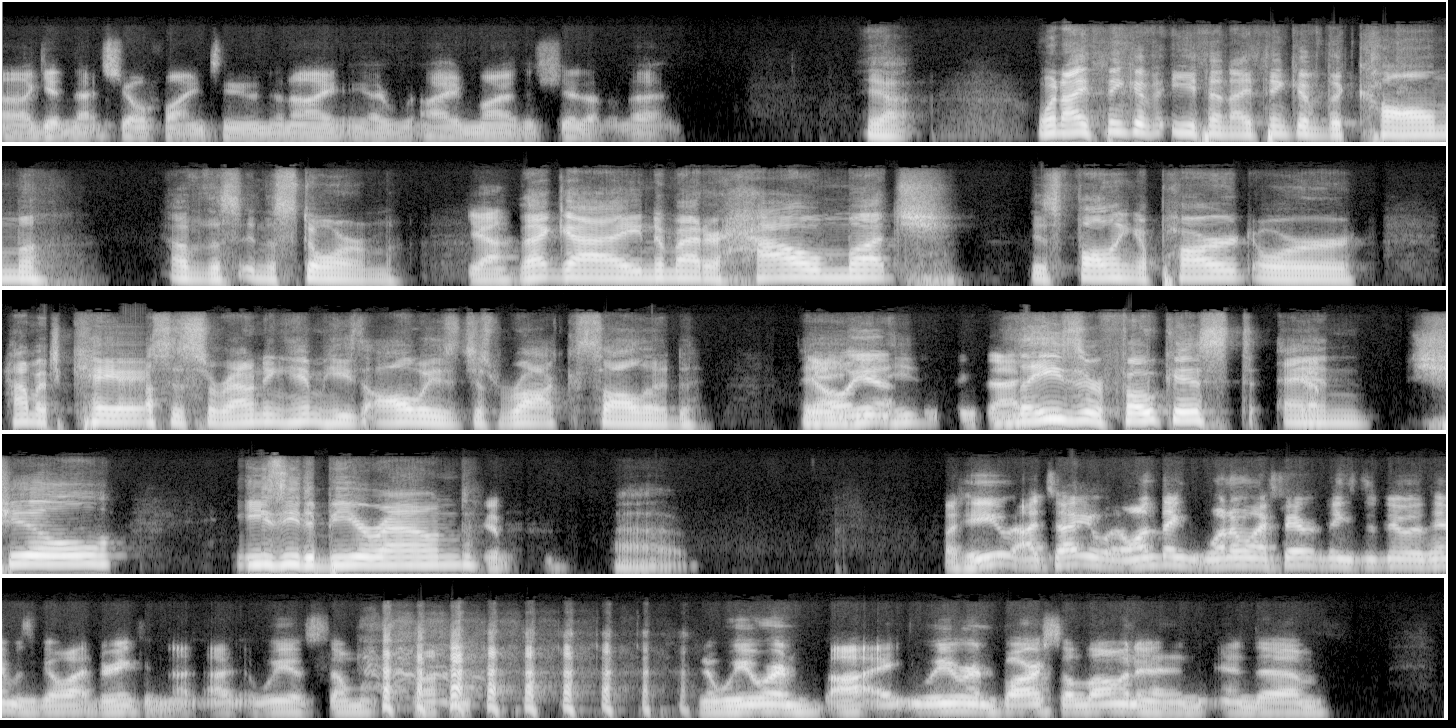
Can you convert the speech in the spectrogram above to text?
uh, getting that show fine tuned, and I, I I admire the shit out of that. Yeah. When I think of Ethan, I think of the calm of this in the storm. Yeah, That guy, no matter how much is falling apart or how much chaos is surrounding him, he's always just rock solid. Oh, He- yeah. he- exactly. laser focused and chill, easy to be around. Yep. Uh, But he, I tell you one thing, one of my favorite things to do with him is go out drinking. I, I, we have so much fun. we were in I we were in Barcelona, and and um,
